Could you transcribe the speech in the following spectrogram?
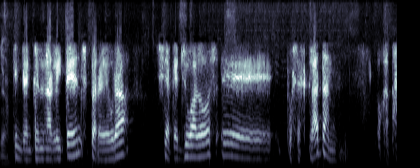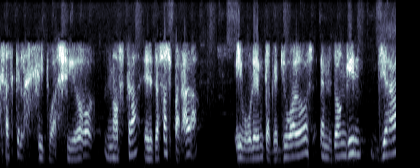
Ja. Tindrem que donar-li temps per veure si aquests jugadors eh, pues esclaten. El que passa és que la situació nostra és desesperada i volem que aquests jugadors ens donguin ja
